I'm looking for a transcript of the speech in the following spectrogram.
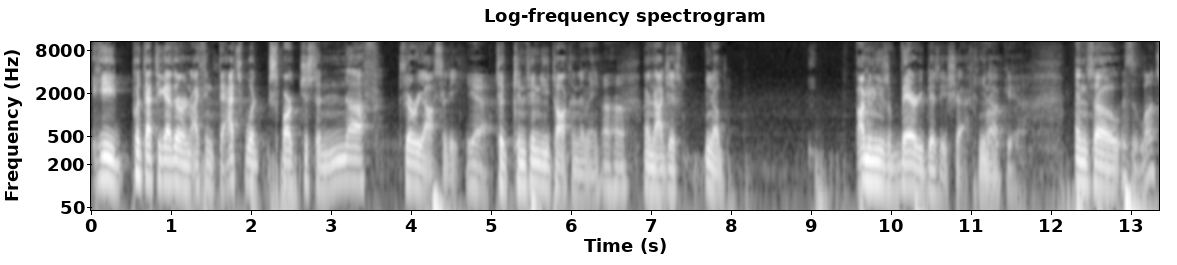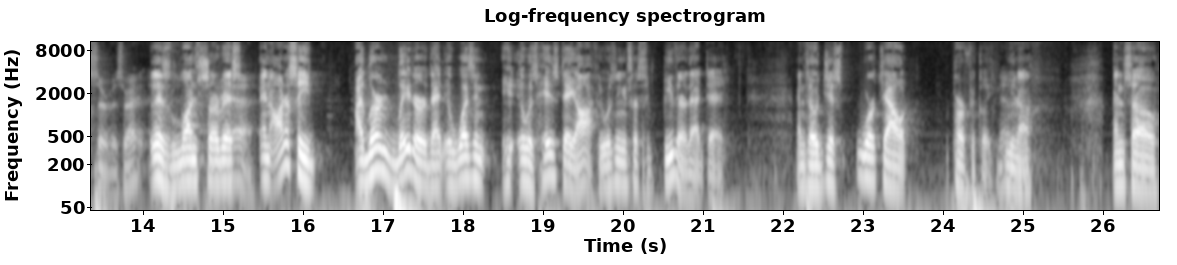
he put that together, and I think that's what sparked just enough curiosity Yeah. to continue talking to me, Uh-huh. and not just you know. I mean, he was a very busy chef, you know, Fuck yeah. and so This is lunch service, right? there's lunch service, yeah. and honestly, I learned later that it wasn't. It was his day off. He wasn't even supposed to be there that day, and so it just worked out perfectly, Yeah. you know. And so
